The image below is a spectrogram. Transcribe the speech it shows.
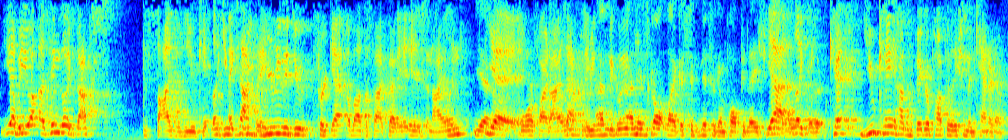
Yeah, but you, I think like that's the size of the UK. Like you, Exactly. you, you really do forget about the fact that it is an island, Yeah. yeah, glorified island, Exactly. and, realistically. and it's got like a significant population. yeah, well, like can, UK has a bigger population than Canada,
